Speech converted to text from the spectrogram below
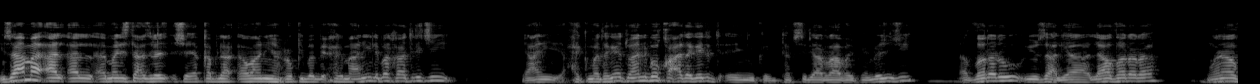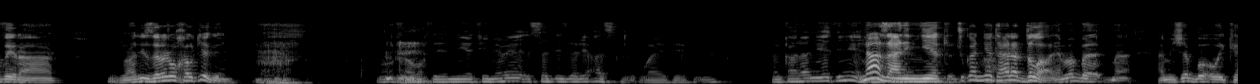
إذا ما من استعجل الشيء قبل أوانه عوقب بحرمانه لبرخاتري شي يعني حكمتك يعني بوقع قاعدة يعني تفسير الرافع يمكن بيجي الضرر يزال يا لا ضرر ولا ضرار. وهذه ضرر وخلقية يعني نیەتی نەوێ سەدی زەری وایە پێکردن کارە نیەتی نیە. نازانین نیێت چکە نیێت هەلە دڵە. ئەمە هەمیشە بۆ ئەوەی کە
